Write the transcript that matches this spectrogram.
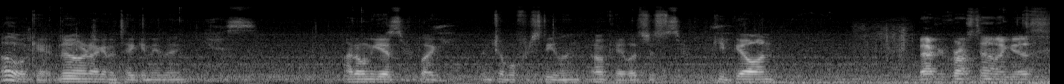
Oh, okay. No, we're not gonna take anything. I don't want to get like in trouble for stealing. Okay, let's just keep going. Back across town, I guess.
